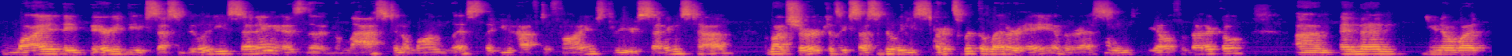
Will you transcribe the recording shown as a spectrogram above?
why they buried the accessibility setting as the, the last in a long list that you have to find through your settings tab I'm not sure because accessibility starts with the letter A and the rest hmm. seems to be alphabetical. Um, and then, you know, what,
